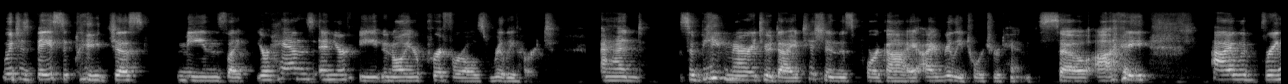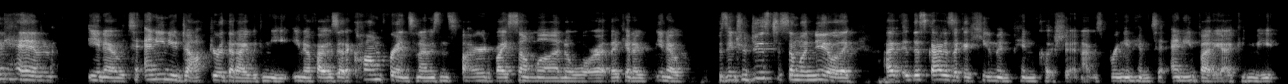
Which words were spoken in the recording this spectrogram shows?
which is basically just means like your hands and your feet and all your peripherals really hurt. And so being married to a dietitian this poor guy i really tortured him. So i i would bring him you know to any new doctor that i would meet. You know if i was at a conference and i was inspired by someone or like and i you know was introduced to someone new like I, this guy was like a human pincushion. I was bringing him to anybody i could meet.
